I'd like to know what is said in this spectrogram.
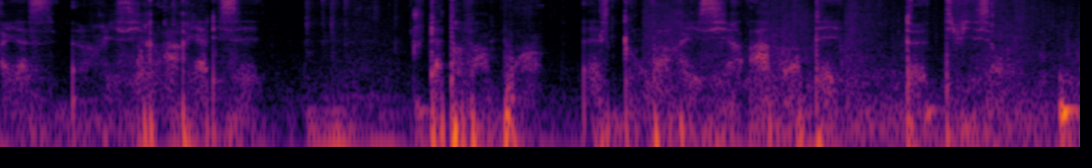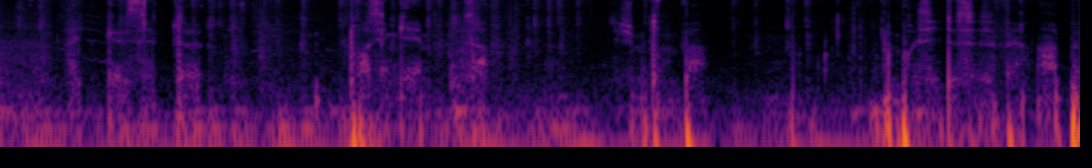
On réussir à réaliser 80 points. Est-ce qu'on va réussir à monter de division avec cette euh, troisième game C'est ça? Si je me trompe pas pour essayer de se faire un peu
